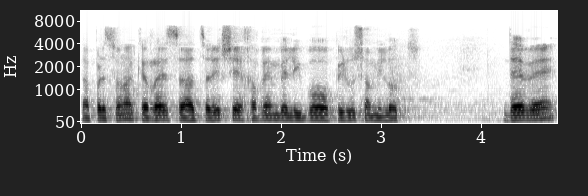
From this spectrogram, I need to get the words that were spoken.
la persona que reza, Belibo Pirusha Milot, debe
